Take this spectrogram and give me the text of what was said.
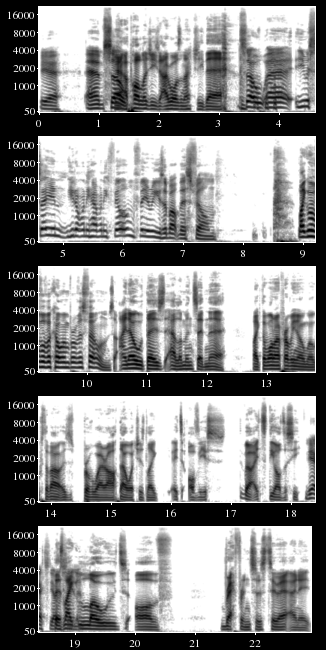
Yeah. Um. So. yeah, apologies, I wasn't actually there. so uh, you were saying you don't really have any film theories about this film. Like with other Coen Brothers films, I know there's elements in there. Like the one I probably know most about is Brother Where Art Thou, which is like it's obvious. Well, it's the Odyssey. Yeah, it's the Odyssey, there's like loads of references to it, and it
